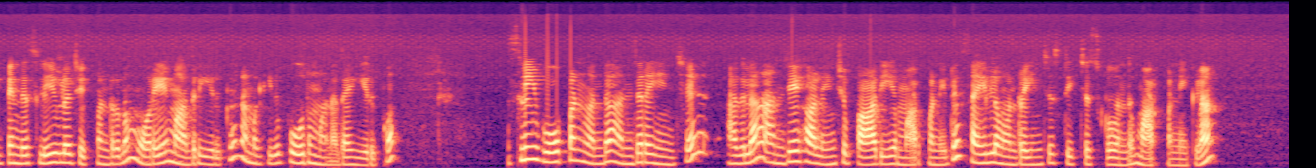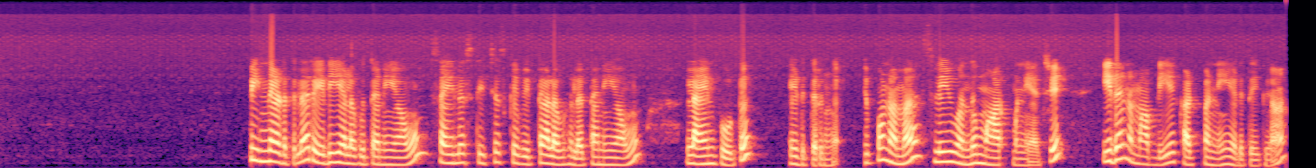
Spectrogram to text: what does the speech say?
இப்போ இந்த ஸ்லீவில் செக் பண்ணுறதும் ஒரே மாதிரி இருக்குது நமக்கு இது போதுமானதாக இருக்கும். ஸ்லீவ் ஓப்பன் வந்து அஞ்சரை இன்ச்சு அதில் அஞ்சே கால் இன்ச்சு பாதியை மார்க் பண்ணிவிட்டு சைடில் ஒன்றரை இன்ச்சு ஸ்டிச்சஸ்க்கு வந்து மார்க் பண்ணிக்கலாம். இப்போ இந்த இடத்துல ரெடி அளவு தனியாகவும் சைடில் ஸ்டிச்சஸ்க்கு விட்ட அளவுகளை தனியாகவும் லைன் போட்டு எடுத்துருங்க. இப்போ நம்ம ஸ்லீவ் வந்து மார்க் பண்ணியாச்சு. இதை நம்ம அப்படியே கட் பண்ணி எடுத்துக்கலாம்.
